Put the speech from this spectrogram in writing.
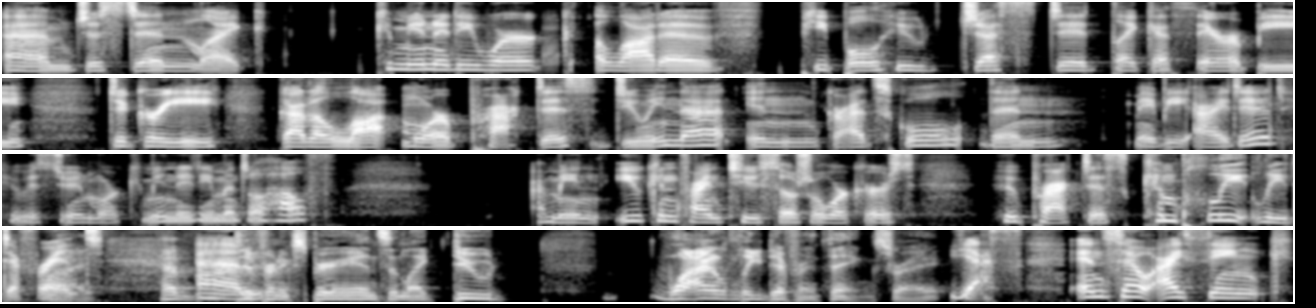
um, just in like community work. A lot of people who just did like a therapy degree got a lot more practice doing that in grad school than maybe I did, who was doing more community mental health. I mean, you can find two social workers who practice completely different. Right. Have Um, different experience and like do wildly different things, right? Yes. And so I think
